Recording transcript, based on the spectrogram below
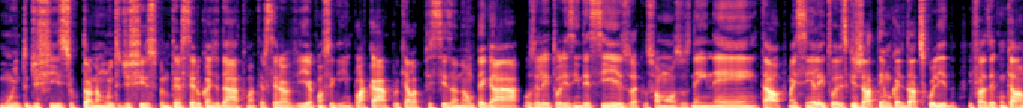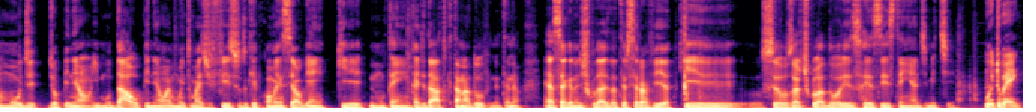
muito difícil, torna muito difícil para um terceiro candidato, uma terceira via conseguir emplacar, porque ela precisa não pegar os eleitores indecisos, os famosos nem nem e tal, mas sim eleitores que já têm um candidato escolhido e fazer com que ela mude de opinião. E mudar a opinião é muito mais difícil do que convencer alguém que não tem candidato, que está na dúvida, entendeu? Essa é a grande dificuldade da terceira via, que os seus articuladores resistem a admitir. Muito bem.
